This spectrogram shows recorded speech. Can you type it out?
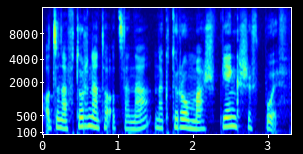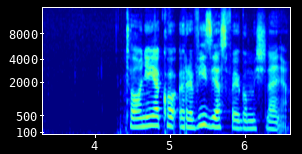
Ocena wtórna to ocena, na którą masz większy wpływ. To niejako rewizja swojego myślenia.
